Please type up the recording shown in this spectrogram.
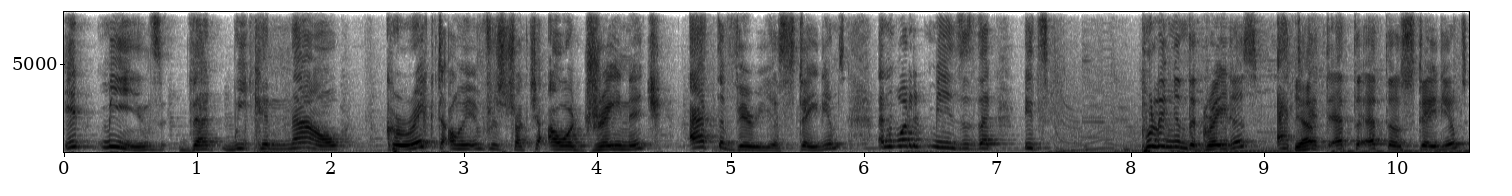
It means that we can now correct our infrastructure, our drainage at the various stadiums, and what it means is that it's pulling in the graders at, Yep. at, at, the, at those stadiums,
